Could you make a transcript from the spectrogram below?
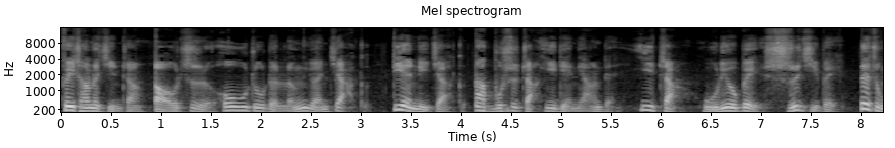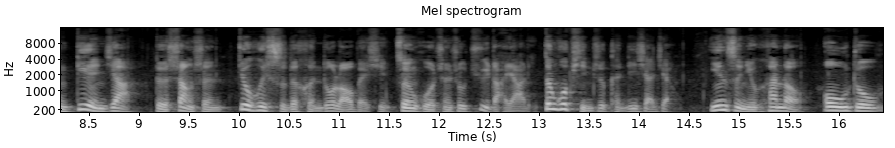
非常的紧张，导致欧洲的能源价格、电力价格那不是涨一点两点，一涨五六倍、十几倍。这种电价的上升，就会使得很多老百姓生活承受巨大压力，生活品质肯定下降。因此，你会看到欧洲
